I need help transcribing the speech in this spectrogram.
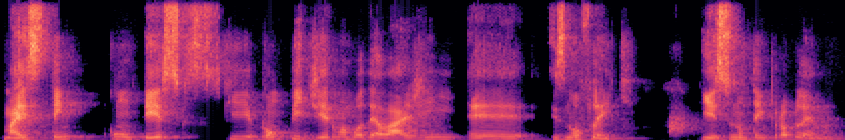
mas tem contextos que vão pedir uma modelagem é, Snowflake. E isso não tem problema.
